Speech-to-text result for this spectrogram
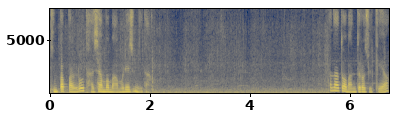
김밥발로 다시 한번 마무리해줍니다. 하나 더 만들어줄게요.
